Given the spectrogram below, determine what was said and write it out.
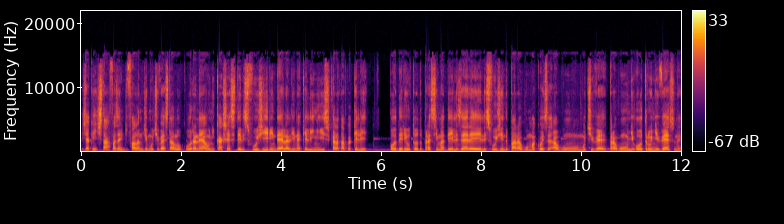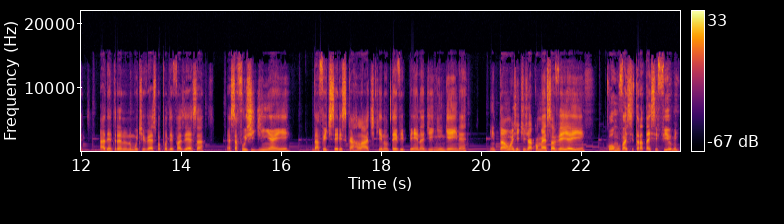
já que a gente estava fazendo, falando de multiverso da loucura, né? A única chance deles fugirem dela ali naquele início, que ela tava com aquele poderio todo para cima deles, era eles fugindo para alguma coisa, algum multiverso, para algum outro universo, né? Adentrando no multiverso para poder fazer essa essa fugidinha aí da feiticeira escarlate que não teve pena de ninguém, né? Então a gente já começa a ver aí como vai se tratar esse filme.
